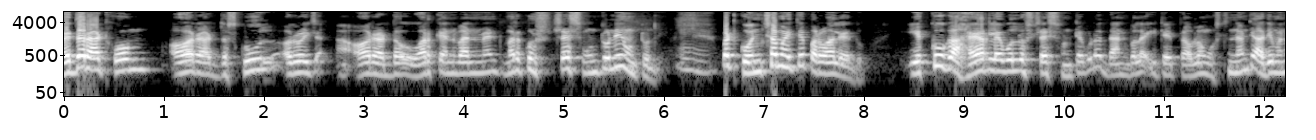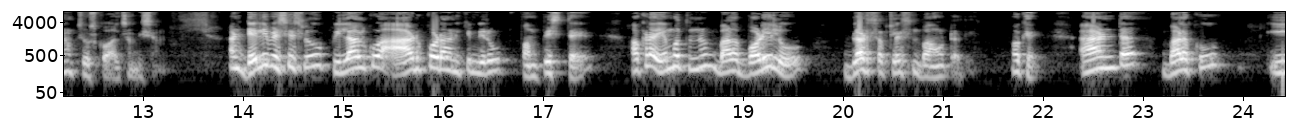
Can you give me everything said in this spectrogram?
whether at home or at the school otherwise or at the work environment మనకు స్ట్రెస్ ఉంటూనే ఉంటుంది. బట్ కొంచెం అయితే పర్వాలేదు. ఎక్కువగా హైయర్ లెవెల్లో స్ట్రెస్ ఉంటే కూడా దానివల్ల ఈ టైప్ ప్రాబ్లం వస్తుందంటే అది మనం చూసుకోవాల్సిన విషయం. అండ్ డైలీ బేసిస్లో పిల్లలకు ఆడుకోవడానికి మీరు పంపిస్తే అక్కడ ఏమవుతుందో వాళ్ళ బాడీలో బ్లడ్ సర్క్యులేషన్ బాగుంటుంది. ఓకే. అండ్ వాళ్ళకు ఈ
